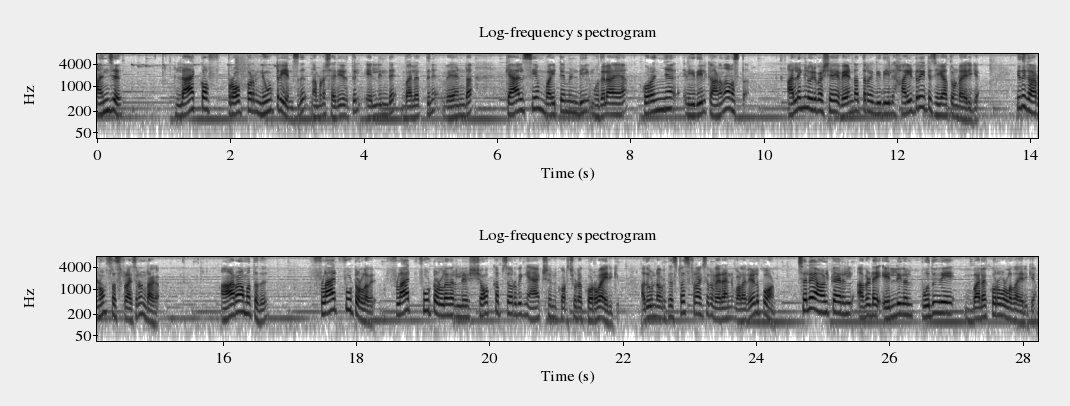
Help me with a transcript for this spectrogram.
അഞ്ച് ലാക്ക് ഓഫ് പ്രോപ്പർ ന്യൂട്രിയൻസ് നമ്മുടെ ശരീരത്തിൽ എല്ലിന്റെ ബലത്തിന് വേണ്ട കാൽസ്യം വൈറ്റമിൻ ഡി മുതലായ കുറഞ്ഞ രീതിയിൽ കാണുന്ന അവസ്ഥ. അല്ലെങ്കിൽ ഒരുപക്ഷെ വേണ്ടത്ര രീതിയിൽ ഹൈഡ്രേറ്റ് ചെയ്യാത്തതുകൊണ്ടായിരിക്കാം. ഇത് കാരണവും സ്ട്രെസ് ഫ്രാക്ചർ ഉണ്ടാകാം. ആറാമത്തത് ഫ്ലാറ്റ് ഫൂട്ട് ഉള്ളവർ. ഫ്ലാറ്റ് ഫൂട്ട് ഉള്ളവരിൽ ഷോക്ക് അബ്സോർബിങ് ആക്ഷൻ കുറച്ചുകൂടെ കുറവായിരിക്കും. അതുകൊണ്ട് അവർക്ക് സ്ട്രെസ് ഫ്രാക്ചർ വരാൻ വളരെ എളുപ്പമാണ്. ചില ആൾക്കാരിൽ അവരുടെ എല്ലുകൾ പൊതുവേ ബലക്കുറവുള്ളതായിരിക്കാം.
